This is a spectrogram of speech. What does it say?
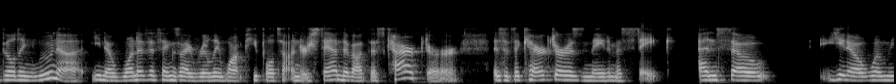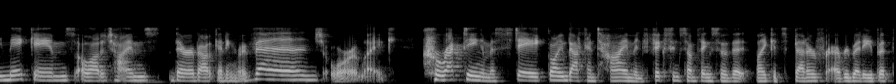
building Luna, you know, one of the things I really want people to understand about this character is that the character has made a mistake. And so, you know, when we make games, a lot of times they're about getting revenge or like correcting a mistake, going back in time and fixing something so that like it's better for everybody. But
